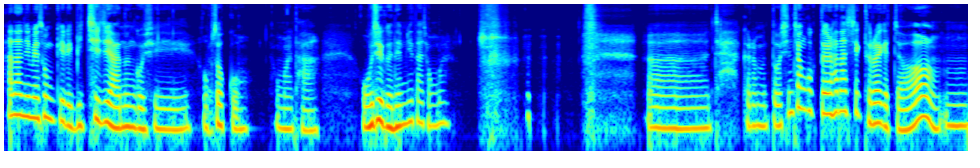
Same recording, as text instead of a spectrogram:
하나님의 손길이 미치지 않은 것이 없었고, 정말 다 오직 은혜입니다, 정말. 아, 자, 그러면 또 신청곡들 하나씩 들어야겠죠. 음,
